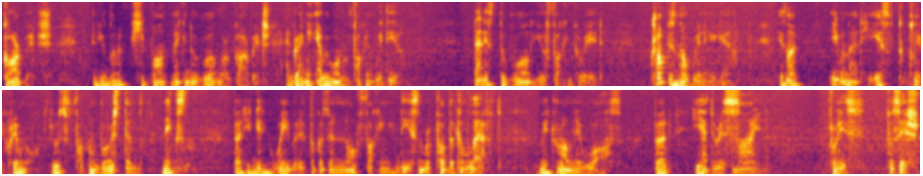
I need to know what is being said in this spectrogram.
garbage. And you're gonna keep on making the world more garbage and dragging everyone fucking with you. That is the world you fucking create. Trump is not winning again. He's not, even that he is a clear criminal. He was fucking worse than Nixon. But he's getting away with it because there's no fucking decent Republican left. Mitt Romney was. But he had to resign from his position.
